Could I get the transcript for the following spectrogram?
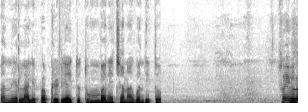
ಪನ್ನೀರ್ ಲಾಲಿಪಾಪ್ ರೆಡಿ ಆಯಿತು ತುಂಬಾ ಚೆನ್ನಾಗಿ ಬಂದಿತ್ತು. ಸೊ ಇವಾಗ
